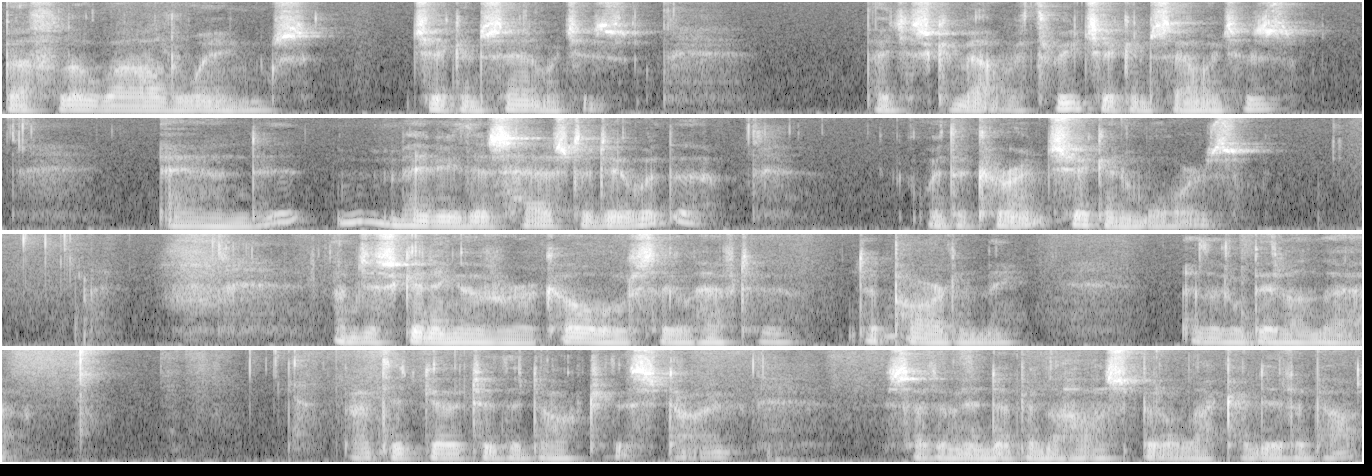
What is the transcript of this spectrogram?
Buffalo Wild Wings chicken sandwiches. They just come out with three chicken sandwiches, and maybe this has to do with the with the current chicken wars. I'm just getting over a cold, so you'll have to, to pardon me a little bit on that. But I did go to the doctor this time, so I don't end up in the hospital like I did about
